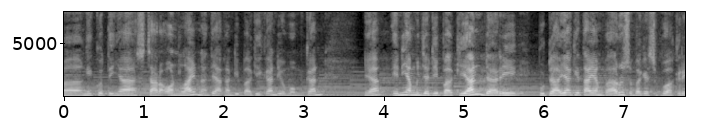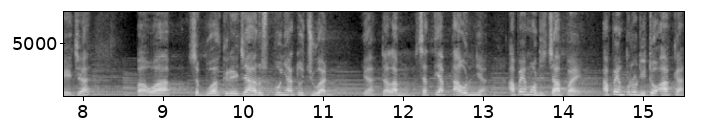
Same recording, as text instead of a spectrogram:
mengikutinya secara online nanti akan dibagikan, diumumkan. Ya, ini yang menjadi bagian dari budaya kita yang baru sebagai sebuah gereja bahwa sebuah gereja harus punya tujuan ya dalam setiap tahunnya. Apa yang mau dicapai, apa yang perlu didoakan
